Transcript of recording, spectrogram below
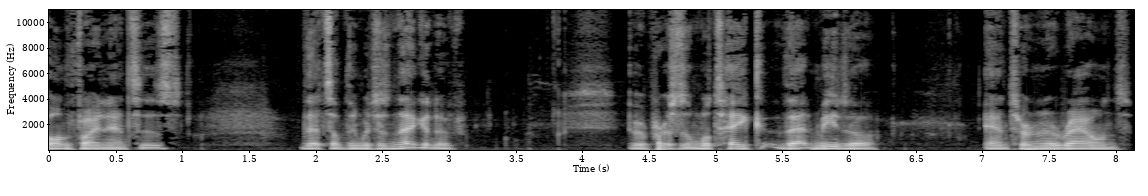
own finances, that's something which is negative. If a person will take that midah and turn it around,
